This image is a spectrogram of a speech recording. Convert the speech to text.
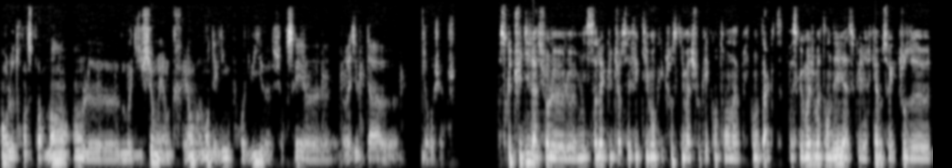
en le transformant, en le modifiant et en créant vraiment des lignes produits euh, sur ces résultats de recherche. Ce que tu dis là sur le, le ministère de la Culture, c'est effectivement quelque chose qui m'a choqué quand on a pris contact. Parce que moi, je m'attendais à ce que l'IRCAM soit quelque chose de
